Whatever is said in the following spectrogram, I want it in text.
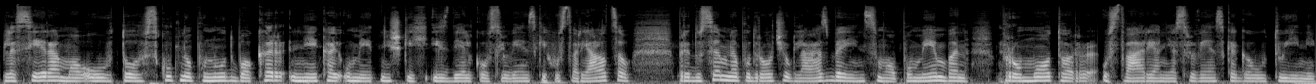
plasiramo v to skupno ponudbo kar nekaj umetniških izdelkov slovenskih ustvarjalcev, predvsem na področju glasbe in smo pomemben promotor ustvarjanja slovenskega v tujini.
